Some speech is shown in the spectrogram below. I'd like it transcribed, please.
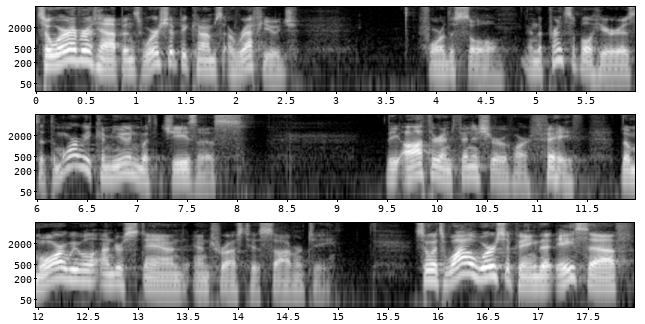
So, wherever it happens, worship becomes a refuge for the soul. And the principle here is that the more we commune with Jesus, the author and finisher of our faith, the more we will understand and trust his sovereignty. So it's while worshiping that Asaph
